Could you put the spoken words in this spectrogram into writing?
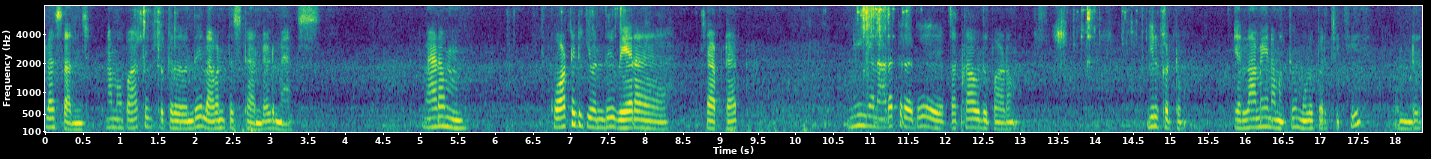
ப்ளஸ் அஞ்சு. நம்ம பார்த்துக்கிட்டு இருக்கிறது வந்து லெவன்த்து ஸ்டாண்டர்ட் மேக்ஸ் மேடம் குவாட்டடிக்கு வந்து வேறு சாப்டர் நீங்கள் நடத்துகிறது பத்தாவது பாடம். இருக்கட்டும். எல்லாமே நமக்கு முழு பரீட்சைக்கு உண்டு.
